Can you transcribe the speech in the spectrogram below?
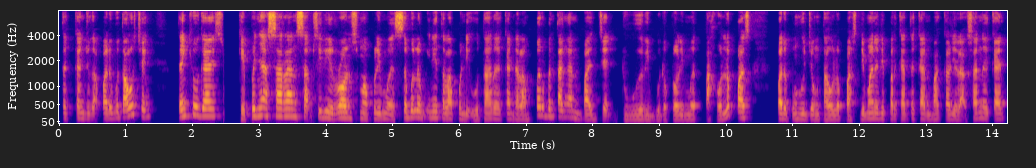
tekan juga pada butang loceng. Thank you guys. Okay, penyasaran subsidi RON 95 sebelum ini telah pun diutarakan dalam perbentangan bajet 2025 tahun lepas pada penghujung tahun lepas di mana diperkatakan bakal dilaksanakan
